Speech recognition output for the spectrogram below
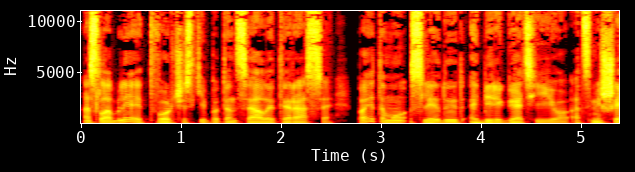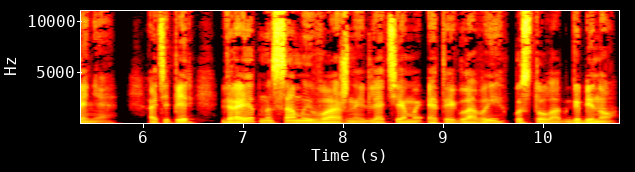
ослабляет творческий потенциал этой расы, поэтому следует оберегать ее от смешения. А теперь, вероятно, самый важный для темы этой главы постулат Габино.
